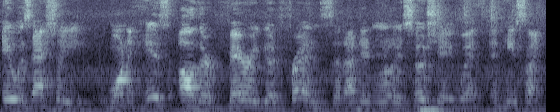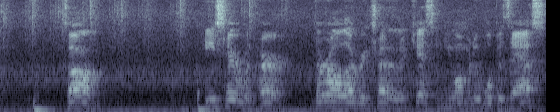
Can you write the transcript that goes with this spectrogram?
It was actually one of his other very good friends that I didn't really associate with, and he's like, Tom, he's here with her. They're all over each other. They're kissing. You want me to whoop his ass?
